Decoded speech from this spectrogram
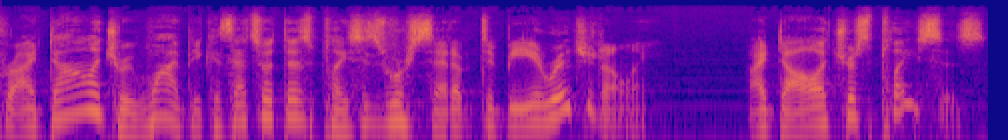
for idolatry. Why? Because that's what those places were set up to be originally idolatrous places.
